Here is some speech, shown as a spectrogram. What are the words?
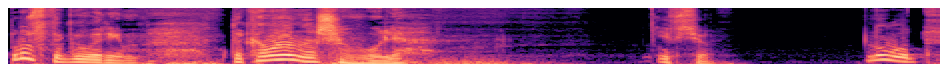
Просто говорим, такова наша воля. И все. Ну вот,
